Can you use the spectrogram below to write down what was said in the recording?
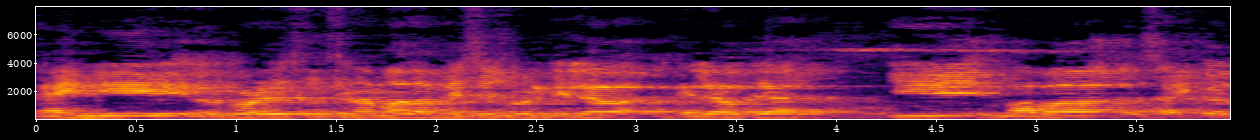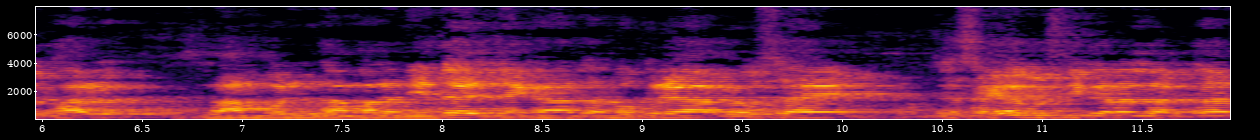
काहींनी थोड्या सूचना मला मेसेजवर केल्या केल्या होत्या की बाबा सायकल फार लांबपर्यंत आम्हाला नेता येत नाही कारण आता नोकऱ्या व्यवसाय या सगळ्या गोष्टी करायला लागतात.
